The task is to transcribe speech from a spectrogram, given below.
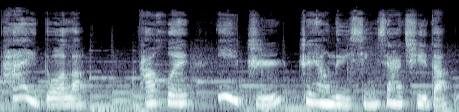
太多了。他会一直这样旅行下去的。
